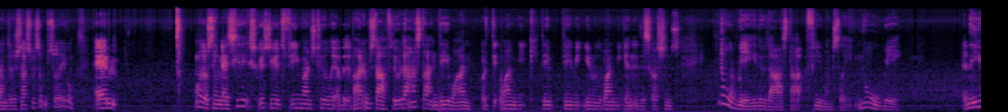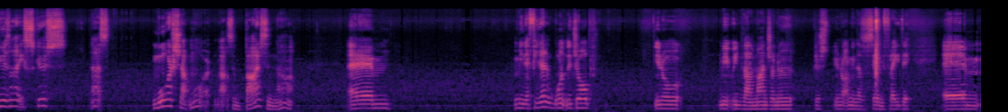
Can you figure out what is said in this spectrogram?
Um, just asked me something, so there you go. Um, what I was saying, guys, see the excuse you had three months too late about the bathroom staff. They would have asked that in day one or day, one week, day, day week, you know, the one week into discussions. No way they would have asked that three months late. No way. And they use that excuse. That's more shit. More. That's embarrassing. That. Um. I mean, if you didn't want the job, you know, meet with the manager now. Just you know what I mean, as I say on Friday. Um,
